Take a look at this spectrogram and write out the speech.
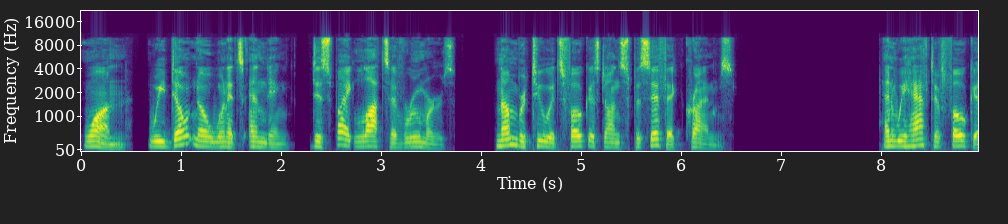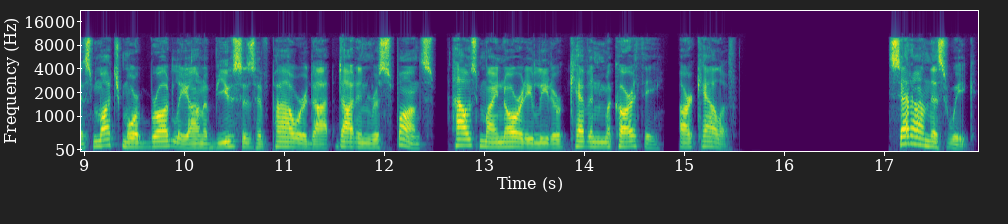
1. We don't know when it's ending, despite lots of rumors. Number 2 it's focused on specific crimes. And we have to focus much more broadly on abuses of power. In response, House Minority Leader Kevin McCarthy, our caliph, said on This Week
